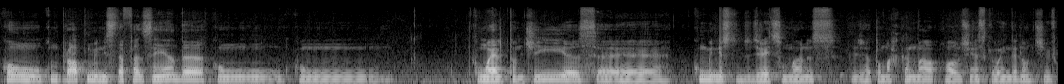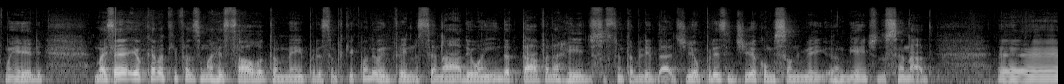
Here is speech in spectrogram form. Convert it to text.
Com, com o próprio ministro da Fazenda, com, com, com Wellington Dias, é, com o ministro dos Direitos Humanos, já estou marcando uma audiência que eu ainda não tive com ele. Mas é, eu quero aqui fazer uma ressalva também, por exemplo, que quando eu entrei no Senado, eu ainda estava na rede de sustentabilidade e eu presidia a Comissão de Meio Ambiente do Senado, é,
